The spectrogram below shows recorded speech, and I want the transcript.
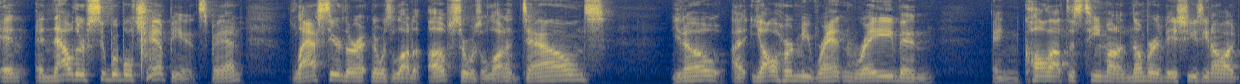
and and now they're super bowl champions man. Last year there, there was a lot of ups there was a lot of downs. You know I, y'all heard me rant and rave and and call out this team on a number of issues you know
